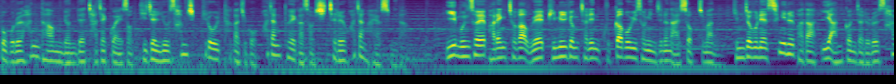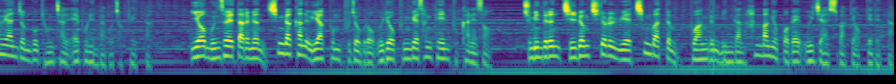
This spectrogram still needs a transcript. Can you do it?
보고를 한 다음 연대 자재과에서 디젤유 30kg를 타가지고 화장터에 가서 시체를 화장하였습니다. 이 문서의 발행처가 왜 비밀 경찰인 국가보위성인지는 알 수 없지만 김정은의 승인을 받아 이 안건 자료를 사회안전부 경찰에 보낸다고 적혀 있다. 이어 문서에 따르면 심각한 의약품 부족으로 의료 붕괴 상태인 북한에서 주민들은 질병 치료를 위해 침과 뜸, 부항 등 민간 한방요법에 의지할 수밖에 없게 됐다.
